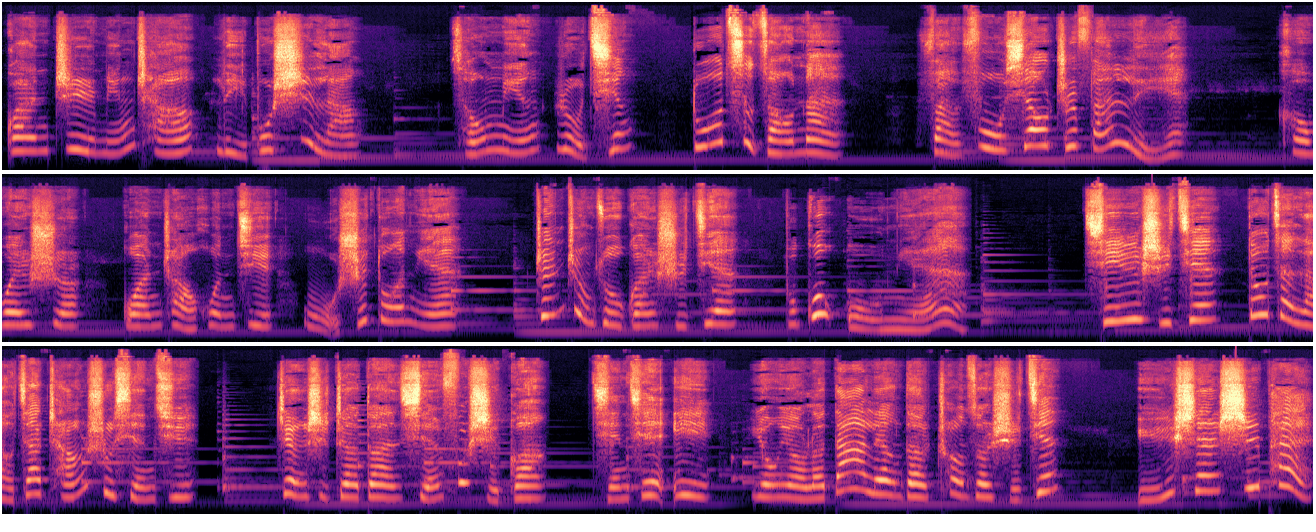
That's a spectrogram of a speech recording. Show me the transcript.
官至明朝礼部侍郎。从明入清，多次遭难，反复削职反礼，可谓是官场混迹五十多年，真正做官时间不过五年，其余时间都在老家常熟闲居。正是这段闲赋时光，钱谦益拥有了大量的创作时间。虞山诗派，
